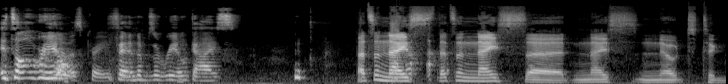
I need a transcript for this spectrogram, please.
It's all real. That was crazy. The fandoms are real, guys. That's a nice. That's a nice. Uh, nice note to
